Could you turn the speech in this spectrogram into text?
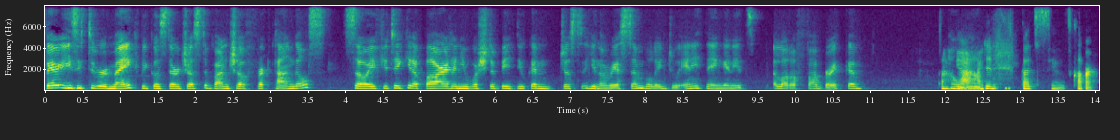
very easy to remake because they're just a bunch of rectangles so if you take it apart and you wash it a bit, you can just you know reassemble into anything, and it's a lot of fabric. Oh, yeah, wow. I didn't. That's yeah, that's clever.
